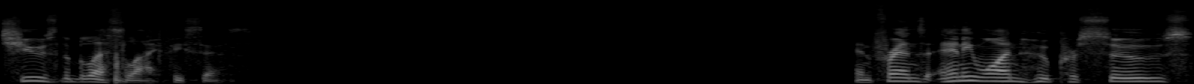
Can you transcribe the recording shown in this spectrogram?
choose the blessed life, he says. And friends, anyone who pursues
